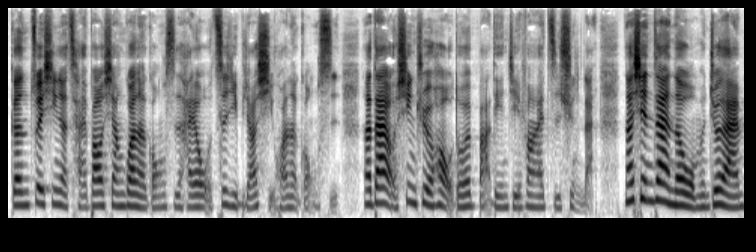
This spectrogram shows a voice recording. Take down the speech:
跟最新的财报相关的公司，还有我自己比较喜欢的公司。那大家有兴趣的话，我都会把链接放在资讯栏。那现在呢，我们就来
